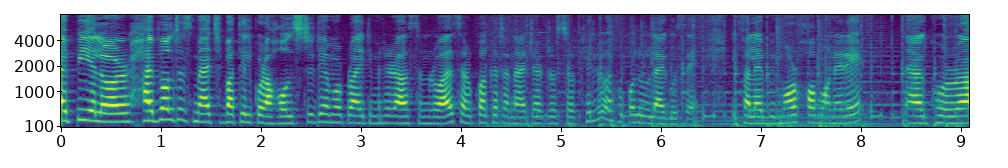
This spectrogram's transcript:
আই পি এলৰ হাই ভল্টেজ মেচ বাতিল কৰা হ'ল। ষ্টেডিয়ামৰ পৰা ইতিমধ্যে ৰাজস্থান ৰয়েলছ আৰু কলকাতা নাইট ৰাইডাৰ্ছৰ খেলুৱৈসকলো ওলাই গৈছে। ইফালে বিমৰ্ষ মনেৰে ঘৰুৱা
